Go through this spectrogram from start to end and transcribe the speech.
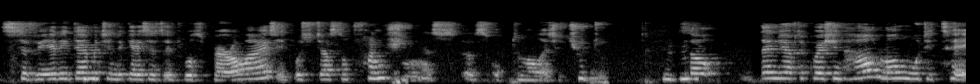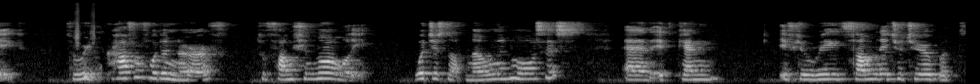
severely damaged in the cases it was paralyzed, it was just not functioning as, as optimal as it should do. Mm-hmm. So then you have the question how long would it take to recover for the nerve to function normally, which is not known in horses. And it can, if you read some literature, but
